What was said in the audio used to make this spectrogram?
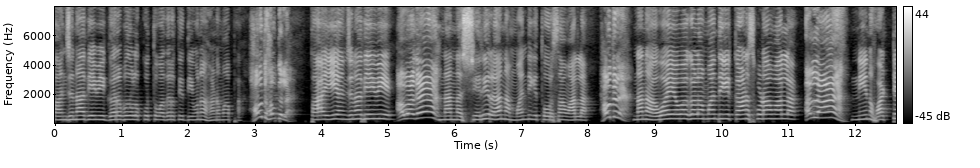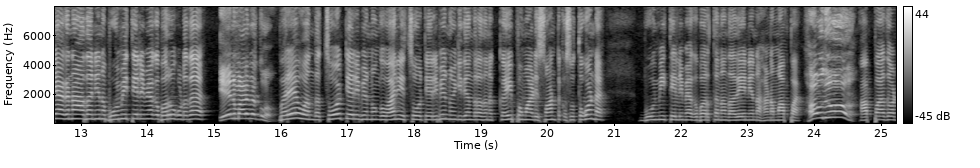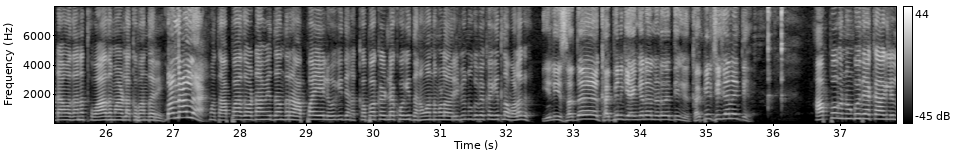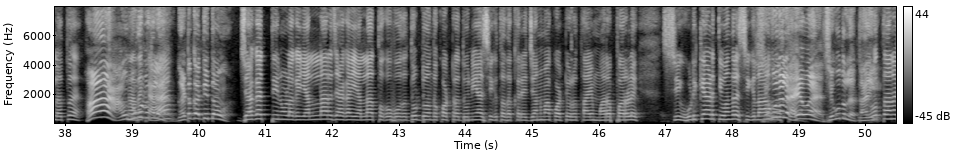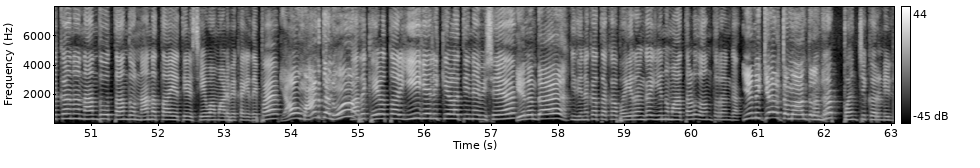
ಅಂಜನಾದೇವಿ ಗರ್ಭದೊಳಗೆ ಕೂತು ಒದರ್ತಿದ್ದ ಇವನ ಹನುಮಪ್ಪ. ಹೌದು ಹೌದಲ್ಲ? ತಾಯಿ ಅಂಜನಾದೇವಿ ಅವಾಗ? ನನ್ನ ಶರೀರ ನಮ್ಮ ಮಂದಿಗೆ ತೋರ್ಸಾವ ಅಲ್ಲ. ಹೌದಲ್ಲ? ನನ್ನ ಅವಯವಗಳ ಮಂದಿಗೆ ಕಾಣಿಸ್ಕೊಡವ ಅಲ್ಲ. ಅಲ್ಲ? ನೀನು ಹೊಟ್ಯಾಗನ ಅದ ನಿನ್ನ ಭೂಮಿ ತಲೆ ಮ್ಯಾಗ ಬರು ಗುಡದ ಏನ್ ಮಾಡ್ಬೇಕು? ಬರೇ ಒಂದು ಚೋಟ್ ಎರಿಬಿ ನುಂಗುವ ನೀ ಚೋಟ್ ಎರಿಬಿ ನುಂಗಿದೆ ಅಂದ್ರೆ ಅದನ್ನ ಕೈಪ ಮಾಡಿ ಸೊಂಟಕ್ಕೆ ಸುತ್ತಕೊಂಡ ಭೂಮಿ ತೆಲಿ ಮ್ಯಾಗ ಬರ್ತಾನಂದ ಅದೇ ನಿನ್ನ ಹಣಮಪ್ಪ. ಹೌದು. ಅಪ್ಪ ದೊಡ್ಡವದನತ್ ವಾದ ಮಾಡ್ಲಕ್ಕ ಬಂದರಿ. ಬಂದಲ್ಲ. ಮತ್ತ ಅಪ್ಪ ದೊಡ್ಡವಿದ್ದಂದ್ರ ಅಪ್ಪ ಎಲ್ಲಿ ಹೋಗಿದ್ದಾನ ಕಬ್ಬ ಕಡ್ಲಕ್ ಹೋಗಿದ್ದಾನ ಒಂದ್ ಮಳ ಅರಿವಿ ನುಗ್ಗಬೇಕಾಗಿತ್ಲ ಒಳಗ. ಇಲ್ಲಿ ಸದ ಕಬ್ಬಿನ ಗ್ಯಾಂಗನ ನಡೆದೈತಿ ಈಗ. ಕಬ್ಬಿನ ಸೀಸನ್ ಐತಿ. ಅಪ್ಪಗ ನುಂಗೋದ್ಯಾಕಾಗ್ಲಿಲ್ಲ ಅತ್ತ? ಹಾ ಅವ್ನು ಘಟಕತ್ತಿದ್ದ ಅವ ಜಗತ್ತಿನೊಳಗ ಎಲ್ಲರ ಜಾಗ ಎಲ್ಲ ತಗೋಬಹುದು ದುಡ್ಡು ಒಂದು ಕೊಟ್ರ ದುನಿಯಾ ಸಿಗ್ತದ ಕರೆ. ಜನ್ಮ ಕೊಟ್ಟಿರೋ ತಾಯಿ ಮರ ಪರಳಿ ಸಿಗ್ ಹುಡುಕ್ಯಾಡ್ತೀವಿ ಅಂದ್ರೆ ಸಿಗಲಾರ ಸಿಗುದಿಲ್ಲ ತಾಯಿ. ತನಕನ ನಂದು ತಂದು ನನ್ನ ತಾಯಿ ಅಂತೇಳಿ ಸೇವಾ ಮಾಡ್ಬೇಕಾಗಿದೆಪ್ಪ. ಯಾವ ಮಾಡ್ತಾನು? ಅದಕ್ಕೆ ಹೇಳ್ತಾರ ಈಗ ಎಲ್ಲಿ ಕೇಳತ್ತೀನಿ ವಿಷಯ? ಏನಂತ? ಈ ದಿನಕ ತಕ ಬಹಿರಂಗ ಇನ್ನು ಮಾತಾಡೋದು ಅಂತರಂಗ. ಏನು ಕೇಳ್ತಮ್ಮ ಅಂತಂದ್ರ ಅಂದ್ರ ಪಂಚಕರ್ಣಿ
